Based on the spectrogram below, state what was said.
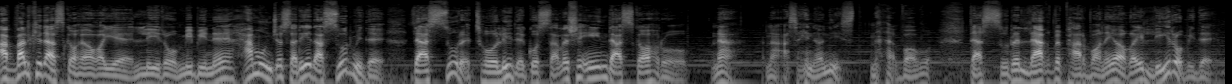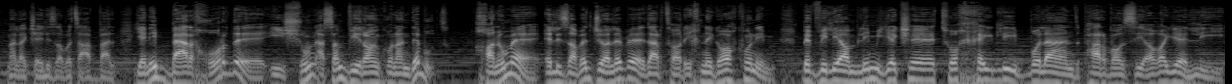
اول که دستگاه آقای لی رو می‌بینه همونجا سریع دستور میده. دستور تولید گسترش این دستگاه رو. نه نه اصلا اینا نیست. نه بابا. دستور لغو پروانه آقای لی رو میده. ملکه الیزابت اول. یعنی برخورد ایشون اصلا ویران کننده بود. خانم الیزابت جالبه در تاریخ نگاه کنیم به ویلیام لی میگه که تو خیلی بلند پروازی آقای لی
